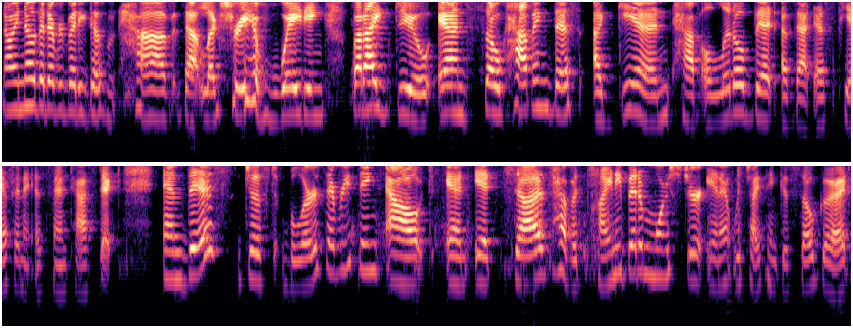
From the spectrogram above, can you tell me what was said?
Now I know that everybody doesn't have that luxury of waiting, but I do. And so having this again, have a little bit of that SPF in it is fantastic. And this just blurs everything out and it does have a tiny bit of moisture in it, which I think is so good.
